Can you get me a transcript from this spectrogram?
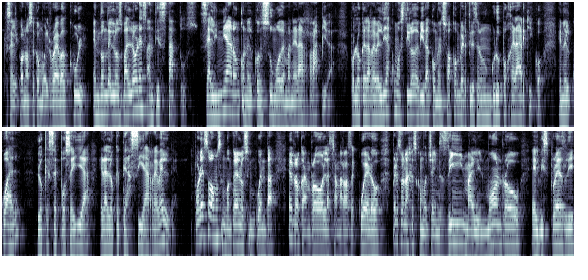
que se le conoce como el Rebel Cool, en donde los valores anti-status se alinearon con el consumo de manera rápida, por lo que la rebeldía como estilo de vida comenzó a convertirse en un grupo jerárquico en el cual lo que se poseía era lo que te hacía rebelde. Por eso vamos a encontrar en los 50 el rock and roll, las chamarras de cuero, personajes como James Dean, Marilyn Monroe, Elvis Presley,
